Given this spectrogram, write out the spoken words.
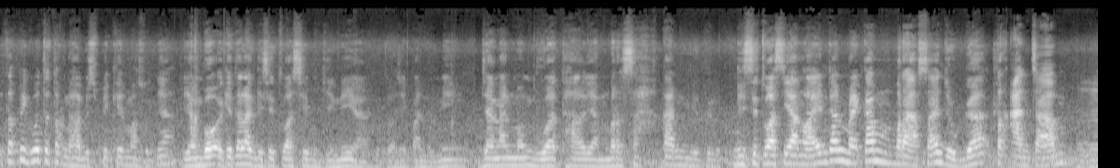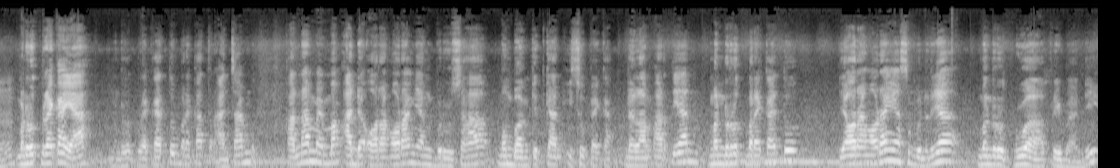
tapi gue tetap nggak habis pikir maksudnya yang bawa kita lagi situasi begini ya situasi pandemi jangan membuat hal yang meresahkan gitu loh. di situasi yang lain kan mereka merasa juga terancam Mm-mm. menurut mereka ya mereka itu mereka terancam karena memang ada orang-orang yang berusaha membangkitkan isu PK dalam artian menurut mereka itu ya orang-orang yang sebenarnya menurut gua pribadi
